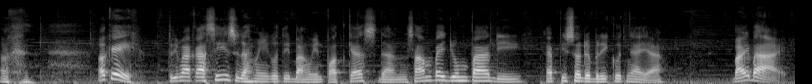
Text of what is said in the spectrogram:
Oke. Okay, terima kasih sudah mengikuti Bang Win Podcast dan sampai jumpa di episode berikutnya ya. Bye bye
